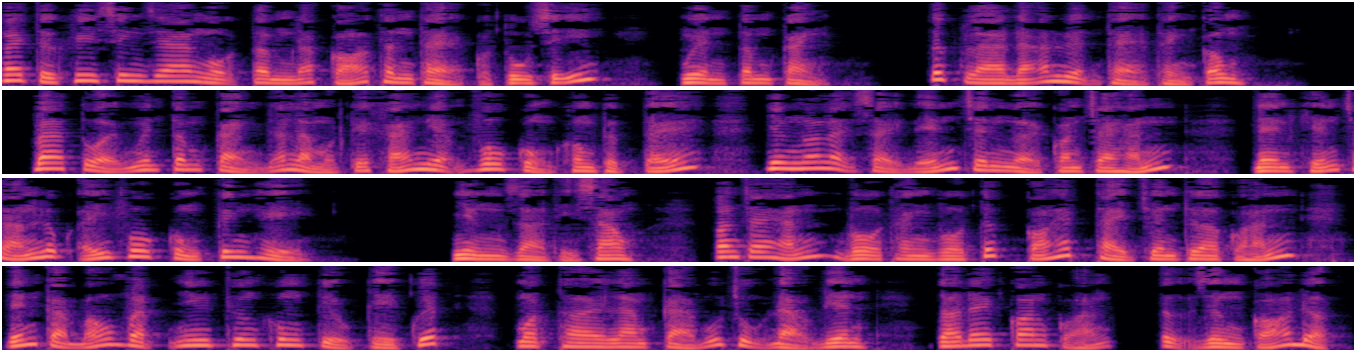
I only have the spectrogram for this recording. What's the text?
ngay từ khi sinh ra ngộ tâm đã có thân thể của tu sĩ, nguyên tâm cảnh, tức là đã luyện thể thành công. Ba tuổi nguyên tâm cảnh đã là một cái khái niệm vô cùng không thực tế, nhưng nó lại xảy đến trên người con trai hắn, nên khiến cho hắn lúc ấy vô cùng kinh hỉ. Nhưng giờ thì sao? Con trai hắn vô thành vô tức có hết thảy truyền thừa của hắn, đến cả báu vật như thương khung tiểu kỳ quyết, một thời làm cả vũ trụ đảo điên, giờ đây con của hắn tự dưng có được.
